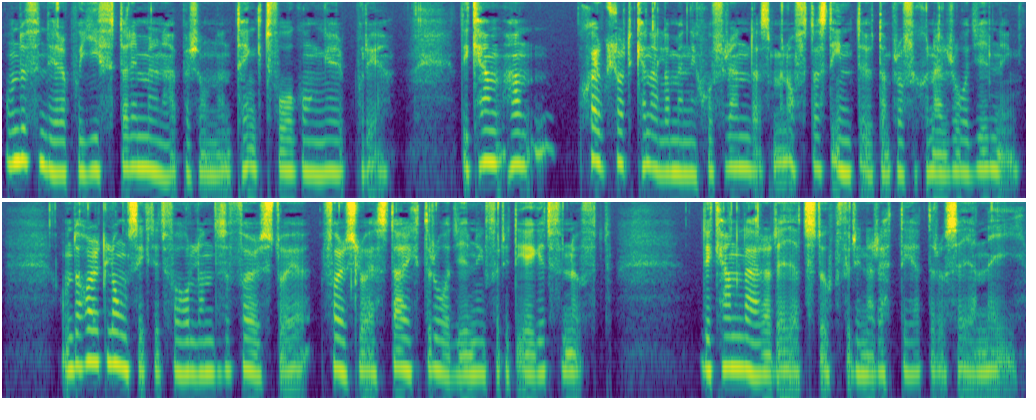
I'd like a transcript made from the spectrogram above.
Om du funderar på att gifta dig med den här personen, tänk två gånger på det. det kan, han, självklart kan alla människor förändras, men oftast inte utan professionell rådgivning. Om du har ett långsiktigt förhållande så föreslår jag, föreslår jag starkt rådgivning för ditt eget förnuft. Det kan lära dig att stå upp för dina rättigheter och säga nej.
